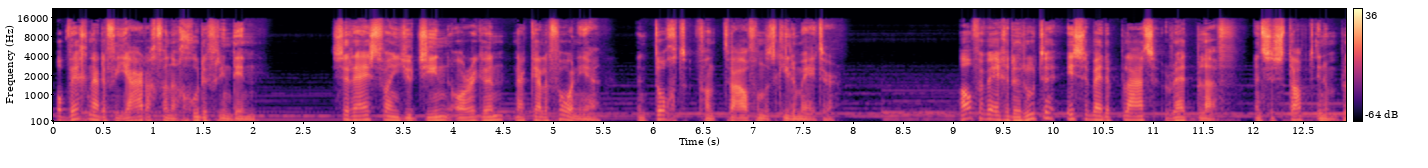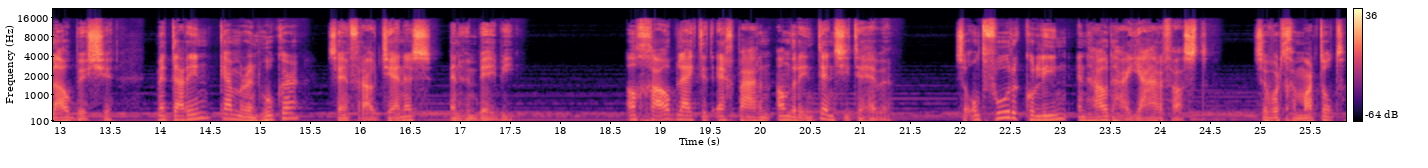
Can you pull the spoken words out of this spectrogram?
op weg naar de verjaardag van een goede vriendin. Ze reist van Eugene, Oregon naar Californië, een tocht van 1200 kilometer. Halverwege de route is ze bij de plaats Red Bluff en ze stapt in een blauw busje met daarin Cameron Hooker, zijn vrouw Janice en hun baby. Al gauw blijkt dit echtpaar een andere intentie te hebben. Ze ontvoeren Colleen en houden haar jaren vast. Ze wordt gemarteld,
